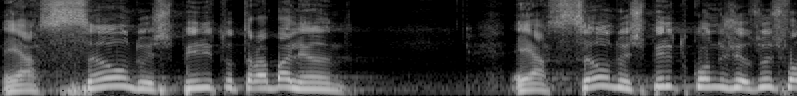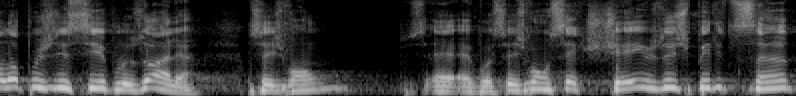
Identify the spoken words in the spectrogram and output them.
É a ação do Espírito trabalhando. É a ação do Espírito quando Jesus falou para os discípulos: Olha, vocês vão, é, é, vocês vão ser cheios do Espírito Santo.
